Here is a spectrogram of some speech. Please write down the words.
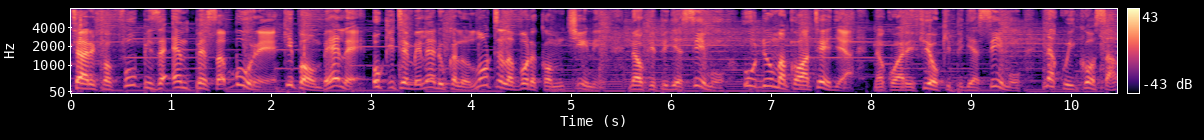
taarifa fupi za M-Pesa bure, kipaumbele ukitembelea duka lolote la Vodacom nchini, na ukipiga simu huduma kwa wateja na kuarifiwa ukipiga simu na kuikosa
